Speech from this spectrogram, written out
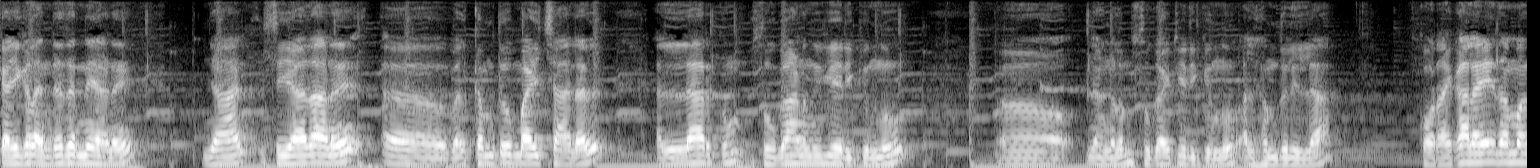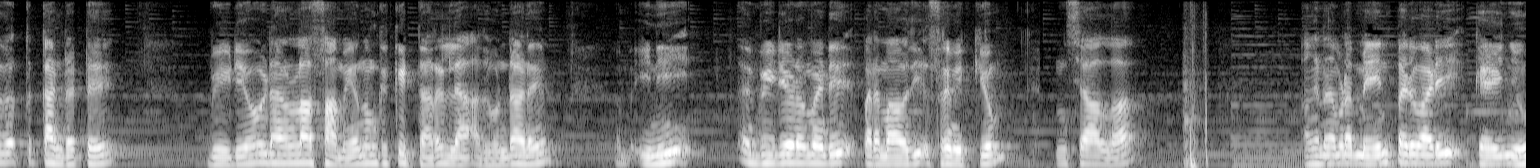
കൈകൾ എന്റെ തന്നെയാണ്. ഞാൻ സിയാദാണ്. വെൽക്കം ടു മൈ ചാനൽ എല്ലാവർക്കും സുഖമാണെന്ന് വിചാരിക്കുന്നു. ഞങ്ങളും സുഖമായിട്ടിരിക്കുന്നു അലഹമില്ല കുറേ കാലമായി നമ്മൾ കണ്ടിട്ട് വീഡിയോ ഇടാനുള്ള സമയം നമുക്ക് കിട്ടാറില്ല. അതുകൊണ്ടാണ് ഇനി വീഡിയോ ഇടാൻ വേണ്ടി പരമാവധി ശ്രമിക്കും. ഇൻഷാല്ല അങ്ങനെ നമ്മുടെ മെയിൻ പരിപാടി കഴിഞ്ഞു.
